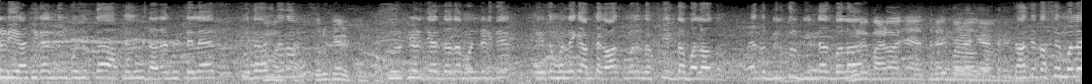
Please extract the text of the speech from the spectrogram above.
मंडळी या ठिकाणी तुम्ही पाहू शकता आपल्याला हे दादा भेटलेले आहेत. कोणत्या दादा तुरखेड तुरखेडचे आहेत दादा मंडळी ते. ते तर म्हणले की आमच्या गावात मला नक्की एकदा बोलावतो. नाही तर बिलकुल बिंदास बोला चाहते तसे मला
